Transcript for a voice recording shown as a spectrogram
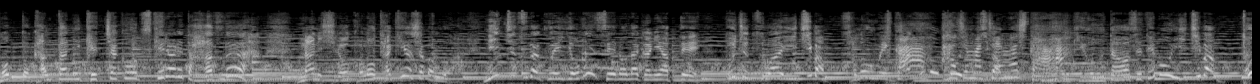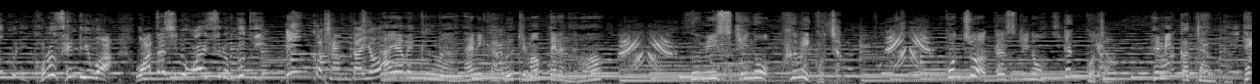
もっと簡単に決着をつけられたはずだ。何しろこの滝夜叉丸は忍術学園4年生の中にあって武術は1番その上学問も始まっちゃいました。武器を歌わせても1番。特にこの戦輪は私の愛する武器凛子ちゃんだよ。綾部君は何か武器持ってるの？踏好きの文子ちゃん。こっちは手好きのてっこちゃん。文子ちゃんとてっ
